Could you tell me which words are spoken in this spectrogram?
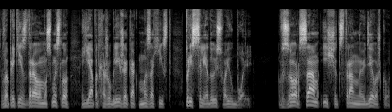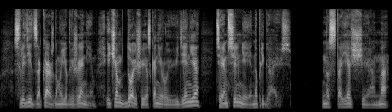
Вопреки здравому смыслу, я подхожу ближе, как мазохист, преследую свою боль. Взор сам ищет странную девушку, следит за каждым ее движением, и чем дольше я сканирую видение, тем сильнее напрягаюсь. Настоящая она,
